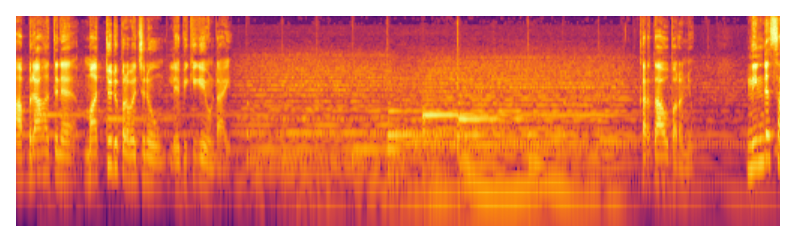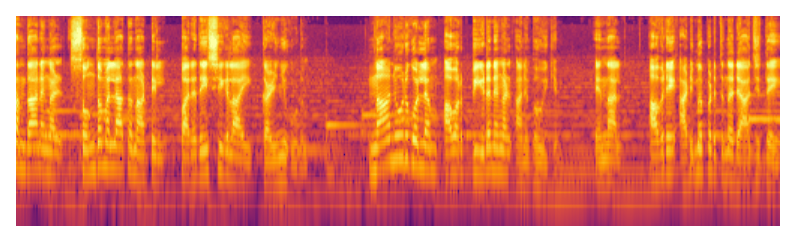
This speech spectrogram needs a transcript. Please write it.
അബ്രാഹത്തിന് മറ്റൊരു പ്രവചനവും ലഭിക്കുകയുണ്ടായി. കർത്താവ് പറഞ്ഞു നിന്റെ സന്താനങ്ങൾ സ്വന്തമല്ലാത്ത നാട്ടിൽ പരദേശികളായി കഴിഞ്ഞുകൂടും. നാനൂറ് കൊല്ലം അവർ പീഡനങ്ങൾ അനുഭവിക്കും. എന്നാൽ അവരെ അടിമപ്പെടുത്തുന്ന രാജ്യത്തെ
